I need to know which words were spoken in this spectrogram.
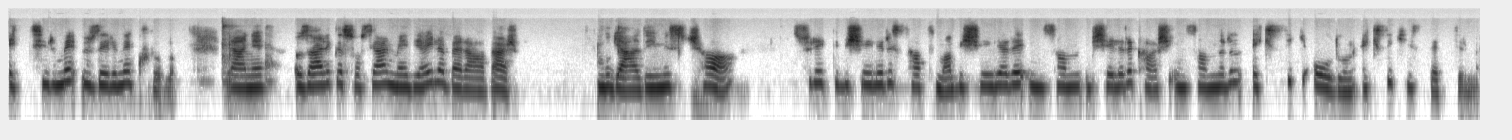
ettirme üzerine kurulu. Yani özellikle sosyal medya ile beraber bu geldiğimiz çağ sürekli bir şeyleri satma, bir şeylere insan bir şeylere karşı insanların eksik olduğunu, eksik hissettirme.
